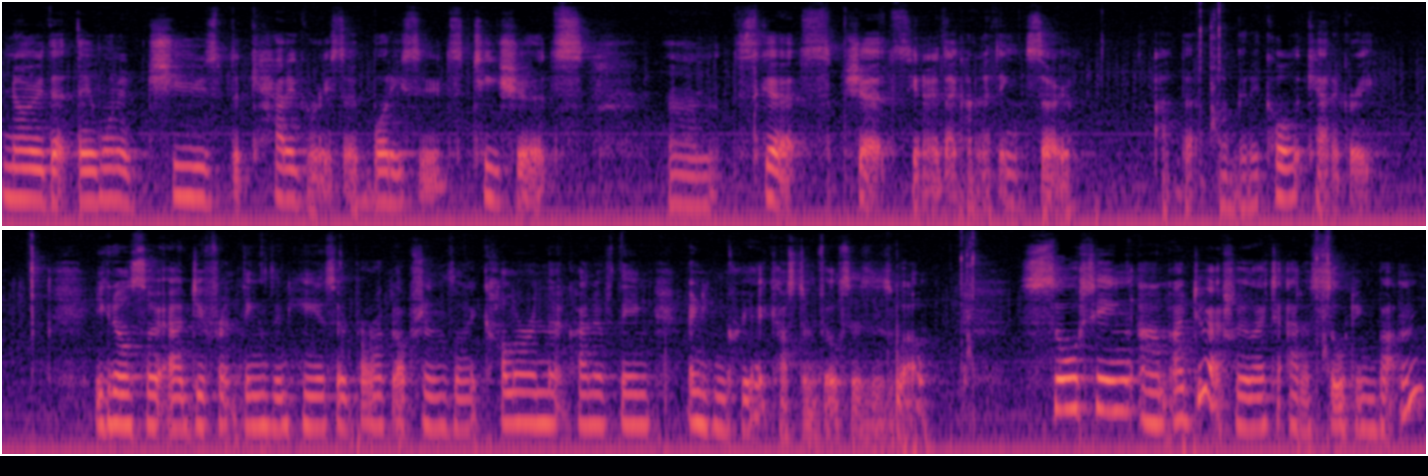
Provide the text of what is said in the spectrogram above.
know that they want to choose the category, so bodysuits, t-shirts, um, skirts, shirts, you know, that kind of thing. So uh, I'm going to call it category. You can also add different things in here, so product options like color and that kind of thing, and you can create custom filters as well. Sorting, um, I do actually like to add a sorting button.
